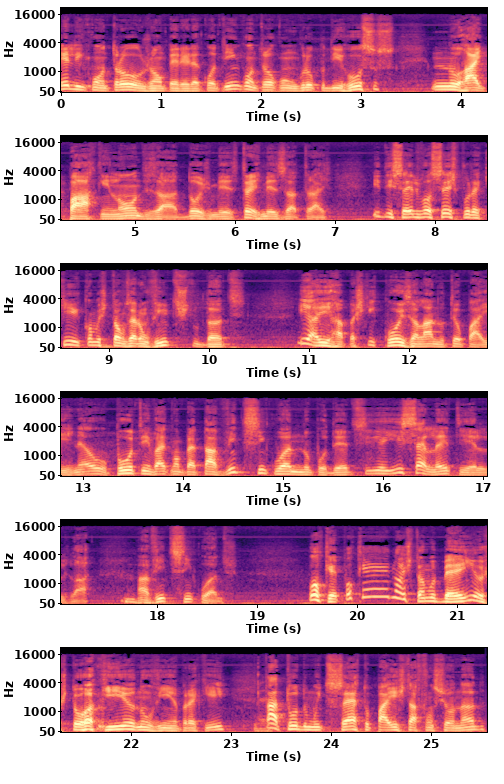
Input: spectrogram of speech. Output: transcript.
ele encontrou, o João Pereira Coutinho, encontrou com um grupo de russos no Hyde Park, em Londres, há dois meses, três meses atrás. E disse a ele, vocês por aqui, como estão? Eram 20 estudantes. E aí, rapaz, que coisa lá no teu país, né? O Putin vai completar 25 anos no poder. Disse, excelente ele lá, há 25 anos. Por quê? Porque nós estamos bem, eu estou aqui, eu não vinha para aqui. Está é. tudo muito certo, o país está funcionando.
